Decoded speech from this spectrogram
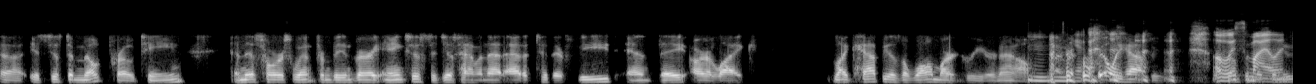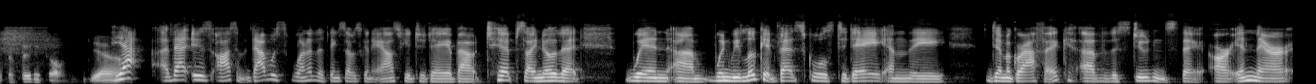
Uh, it's just a milk protein, and this horse went from being very anxious to just having that added to their feed, and they are like like happy as a Walmart greeter now. Mm, yeah. really happy. Always smiling. Yeah. Yeah, uh, that is awesome. That was one of the things I was going to ask you today about tips. I know that when um, when we look at vet schools today and the demographic of the students that are in there,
